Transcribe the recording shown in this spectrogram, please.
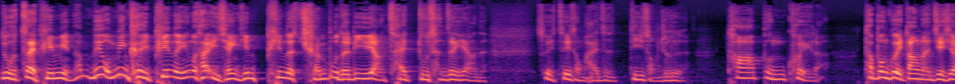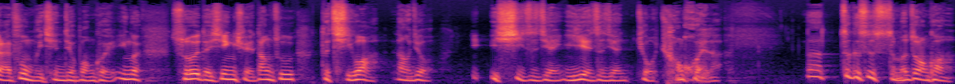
如果再拼命，他没有命可以拼了，因为他以前已经拼了全部的力量才读成这个样子。所以这种孩子，第一种就是他崩溃了。他崩溃，当然接下来父母亲就崩溃，因为所有的心血、当初的期望，然后就一一夕之间、一夜之间就全毁了。那这个是什么状况？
